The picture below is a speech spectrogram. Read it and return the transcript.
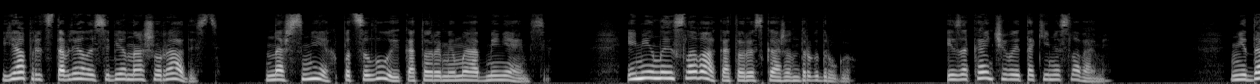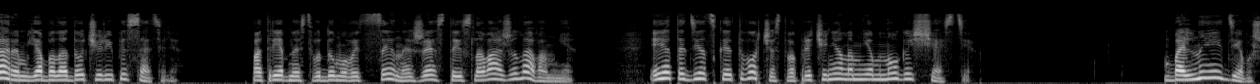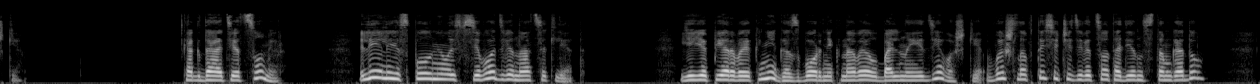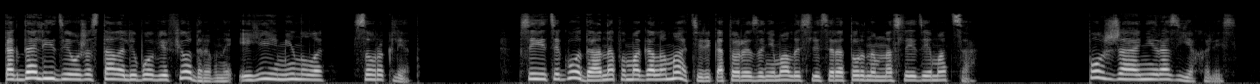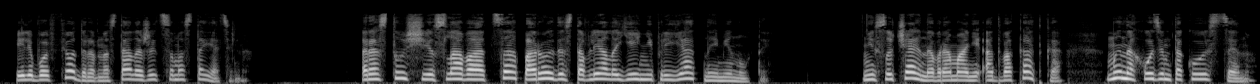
Я представляла себе нашу радость, наш смех, поцелуи, которыми мы обменяемся, и милые слова, которые скажем друг другу. И заканчивает такими словами. «Недаром я была дочерью писателя. Потребность выдумывать сцены, жесты и слова жила во мне, и это детское творчество причиняло мне много счастья. Больные девушки. Когда отец умер, Лиле исполнилось всего 12 лет. Ее первая книга, сборник новелл «Больные девушки», вышла в 1911 году, когда Лидия уже стала любовью Федоровны, и ей минуло 40 лет. Все эти годы она помогала матери, которая занималась литературным наследием отца. Позже они разъехались, и Любовь Федоровна стала жить самостоятельно. Растущая слава отца порой доставляла ей неприятные минуты. Не случайно в романе «Адвокатка» мы находим такую сцену.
